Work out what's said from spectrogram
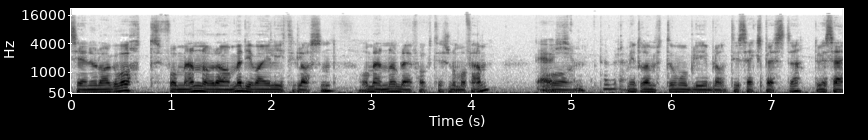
seniorlaget vårt for menn og damer de var i eliteklassen. Og mennene ble faktisk nummer fem. Det er jo Og kjempebra. Vi drømte om å bli blant de seks beste. Det vil si,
